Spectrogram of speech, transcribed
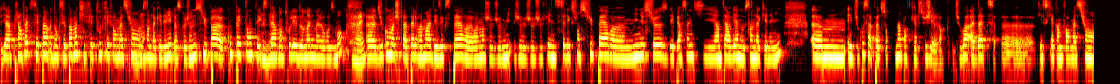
il y a plein. En fait, c'est pas donc c'est pas moi qui fais toutes les formations au mhm. sein de l'académie parce que je ne suis pas euh, compétente et experte mhm. dans tous les domaines malheureusement. Euh, du coup, moi, je fais appel vraiment à des experts. Euh, vraiment, je, je, je, je, fais une sélection super euh, minutieuse des personnes qui interviennent au sein de l'académie. et du coup, ça peut être sur n'importe quel sujet. Alors, tu vois, à date, qu'est-ce qu'il y a comme formation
